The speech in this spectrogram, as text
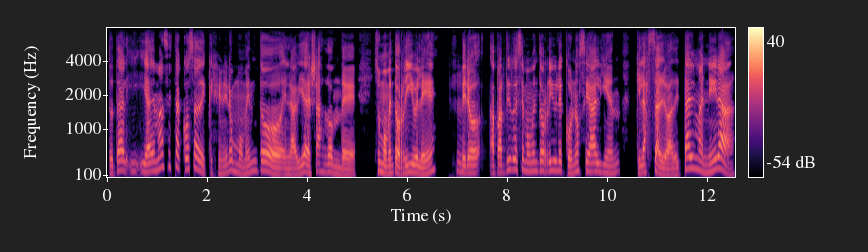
Total, y, y además esta cosa de que genera un momento en la vida de Jazz donde es un momento horrible, Mm. pero a partir de ese momento horrible conoce a alguien que la salva de tal manera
